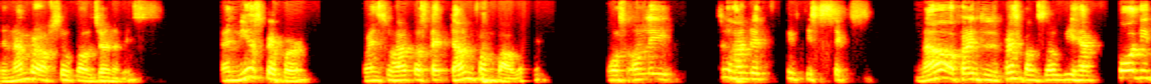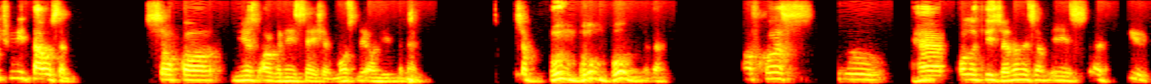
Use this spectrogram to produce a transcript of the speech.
the number of so-called journalists. And newspaper, when Suharto stepped down from power, was only 256. Now, according to the press council, we have 43,000 so-called news organizations, mostly on the internet. It's a boom, boom, boom. Of course, to have quality journalism is a huge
